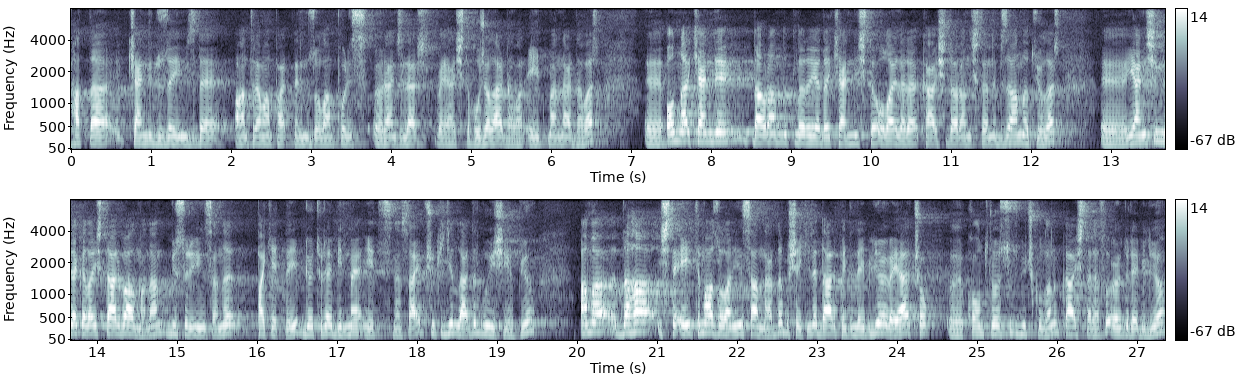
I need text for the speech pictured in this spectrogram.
hatta kendi düzeyimizde antrenman partnerimiz olan polis öğrenciler veya işte hocalar da var, eğitmenler de var. Ee, onlar kendi davrandıkları ya da kendi işte olaylara karşı davranışlarını bize anlatıyorlar. Ee, yani şimdiye kadar hiç darbe almadan bir sürü insanı paketleyip götürebilme yetisine sahip. Çünkü yıllardır bu işi yapıyor. Ama daha işte eğitimi az olan insanlar da bu şekilde darp edilebiliyor veya çok e, kontrolsüz güç kullanıp karşı tarafı öldürebiliyor.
